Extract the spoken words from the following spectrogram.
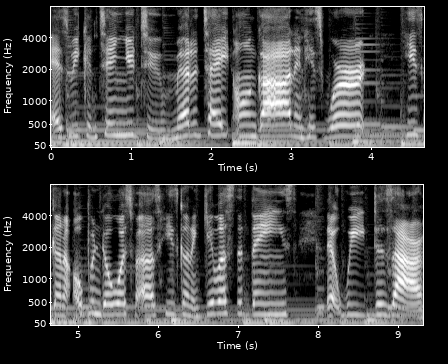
as we continue to meditate on God and His Word, He's going to open doors for us. He's going to give us the things that we desire.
